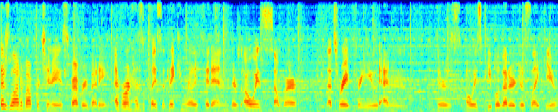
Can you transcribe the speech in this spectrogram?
There's a lot of opportunities for everybody. Everyone has a place that they can really fit in. There's always somewhere that's right for you, and there's always people that are just like you.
